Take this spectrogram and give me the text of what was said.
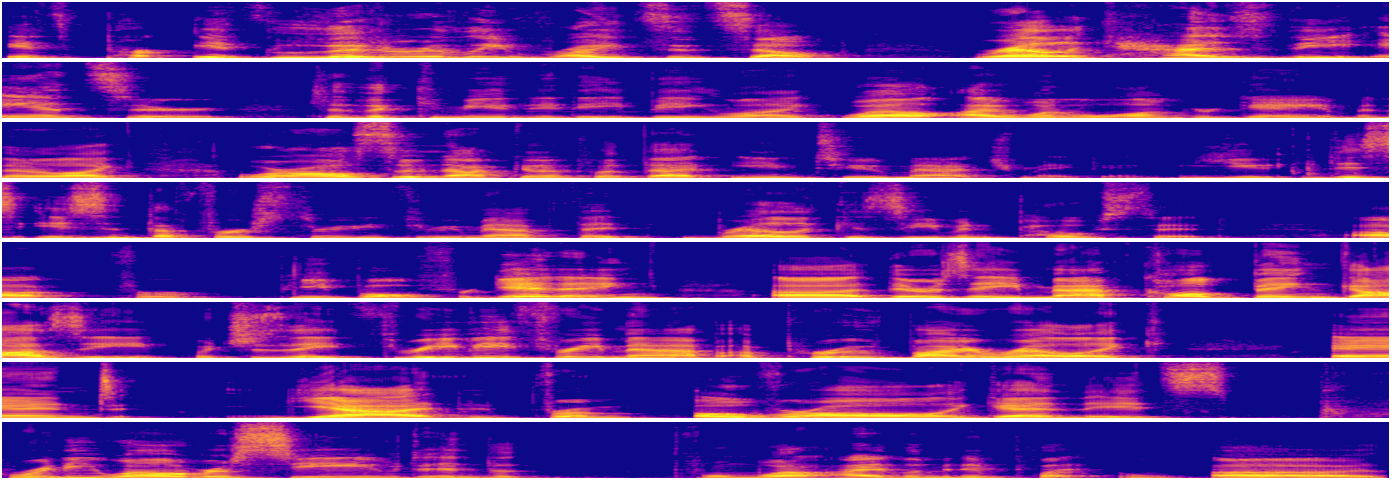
It's per- it literally writes itself. Relic has the answer to the community being like well i want a longer game. And they're like we're also not going to put that into matchmaking. You this isn't the first 3v3 map that relic has even posted uh, for people forgetting, uh, there's a map called Benghazi, which is a 3v3 map approved by Relic. And yeah, from overall, again, it's pretty well received. And from what I limited play, uh,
